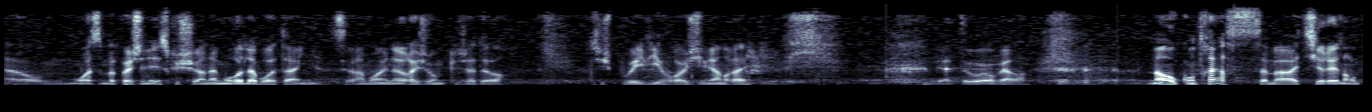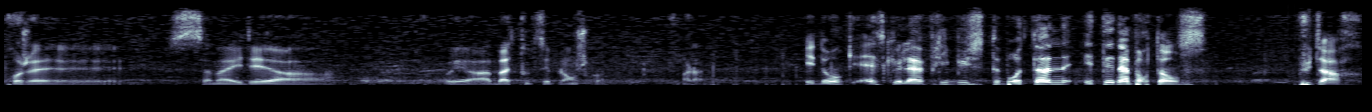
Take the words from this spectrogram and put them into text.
Alors moi ça m'a pas gêné parce que je suis un amoureux de la Bretagne, c'est vraiment une région que j'adore. Si je pouvais y vivre, j'y viendrais. Bientôt, on verra. Euh, Non, au contraire, ça m'a attiré dans le projet et ça m'a aidé à, oui, à abattre toutes ces planches. Quoi. Voilà. Et donc, est-ce que la flibuste bretonne était d'importance? Plus tard,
